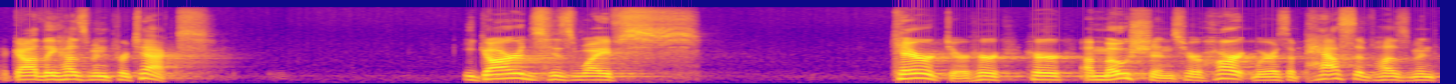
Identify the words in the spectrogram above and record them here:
A godly husband protects. He guards his wife's character, her, her emotions, her heart, whereas a passive husband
